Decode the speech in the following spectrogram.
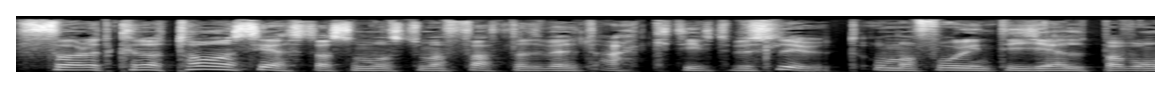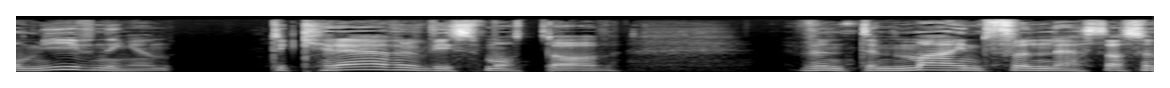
för att kunna ta en siesta så måste man fatta ett väldigt aktivt beslut och man får inte hjälp av omgivningen. Det kräver en viss mått av inte, mindfulness, alltså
